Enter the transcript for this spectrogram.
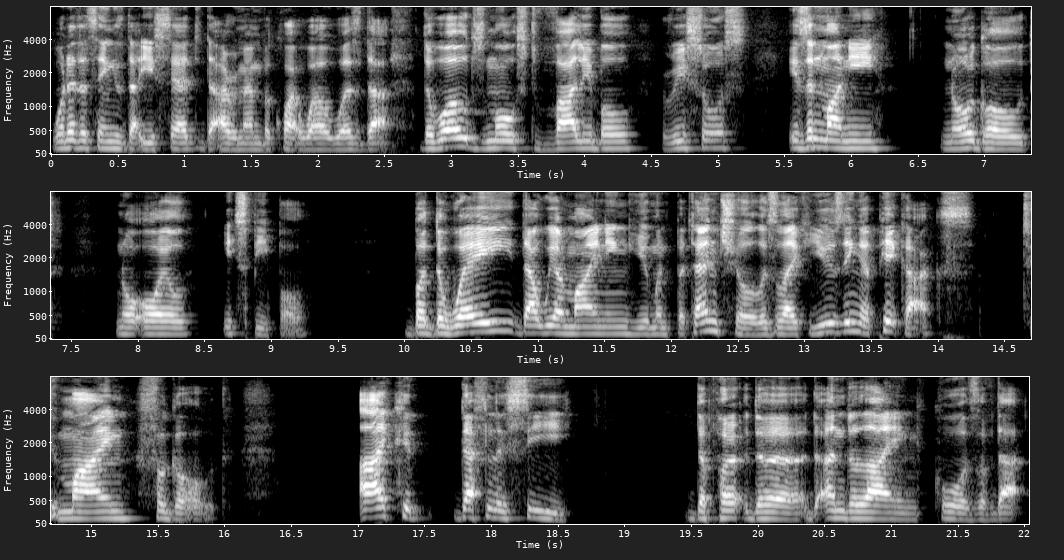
One of the things that you said that I remember quite well was that the world's most valuable resource isn't money, nor gold, nor oil, it's people. But the way that we are mining human potential is like using a pickaxe to mine for gold. I could definitely see the per- the the underlying cause of that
